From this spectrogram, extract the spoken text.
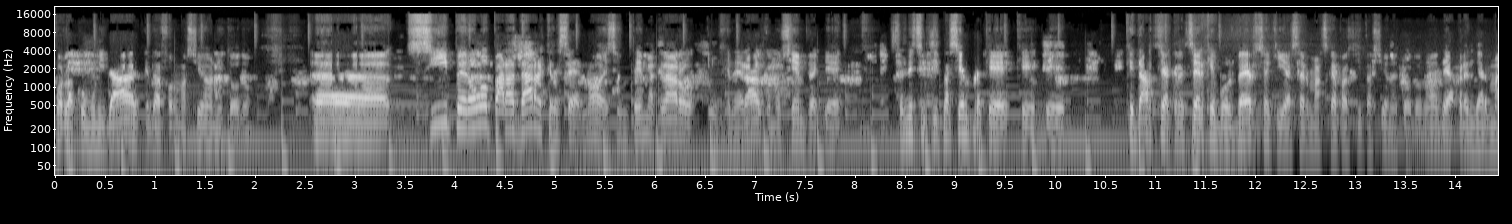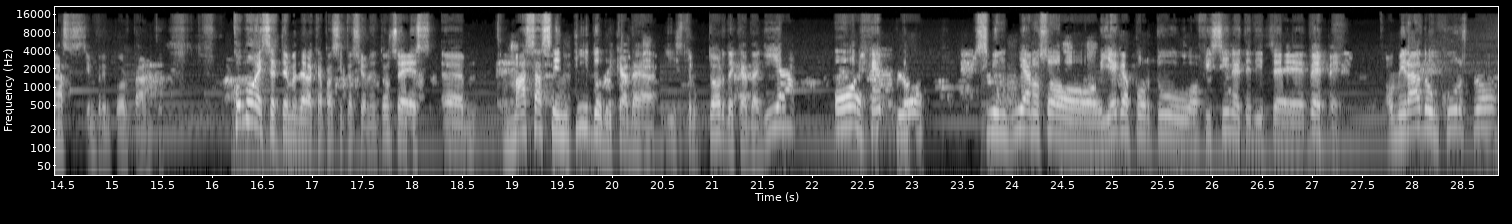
por la comunidad que da formación y todo. Uh, sí, pero para dar a crecer, ¿no? Es un tema, claro, en general, como siempre, que se necesita siempre que, que, que, que darse a crecer, que volverse aquí hacer más capacitación y todo, ¿no? De aprender más, siempre importante. ¿Cómo es el tema de la capacitación? Entonces, uh, ¿más a sentido de cada instructor, de cada guía? O, ejemplo, si un guía, no so, llega por tu oficina y te dice, Pepe, ho mirado un curso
